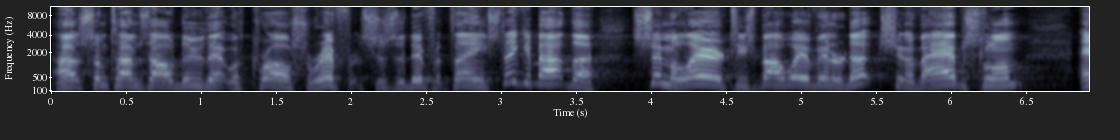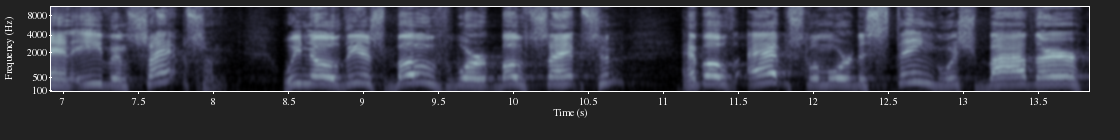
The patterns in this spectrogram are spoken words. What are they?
Uh, sometimes I'll do that with cross references of different things. Think about the similarities by way of introduction of Absalom and even Samson. We know this both were both Samson and both Absalom were distinguished by their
